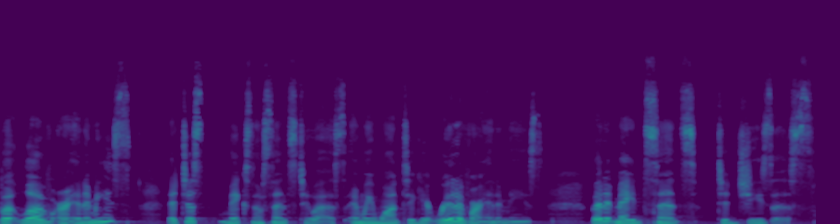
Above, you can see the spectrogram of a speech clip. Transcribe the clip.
but love our enemies? That just makes no sense to us, and we want to get rid of our enemies. But it made sense to Jesus.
